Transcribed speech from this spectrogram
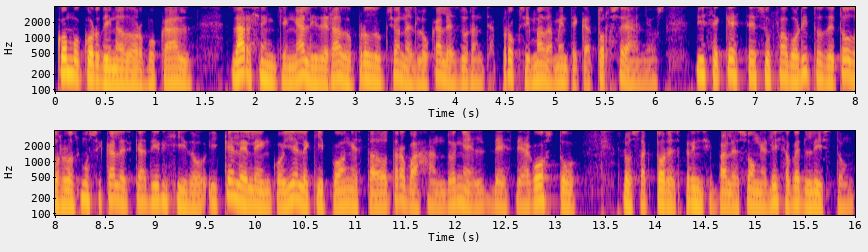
como coordinador vocal. Larsen, quien ha liderado producciones locales durante aproximadamente 14 años, dice que este es su favorito de todos los musicales que ha dirigido y que el elenco y el equipo han estado trabajando en él desde agosto. Los actores principales son Elizabeth Liston,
